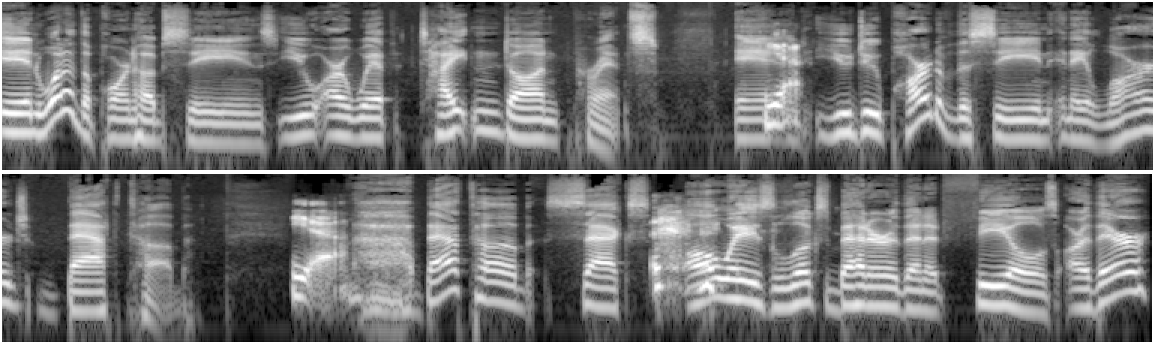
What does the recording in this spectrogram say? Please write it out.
In one of the Pornhub scenes, you are with Titan Dawn Prince, and Yeah. you do part of the scene in a large bathtub. Yeah. Ah, bathtub sex always looks better than it feels. Are there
